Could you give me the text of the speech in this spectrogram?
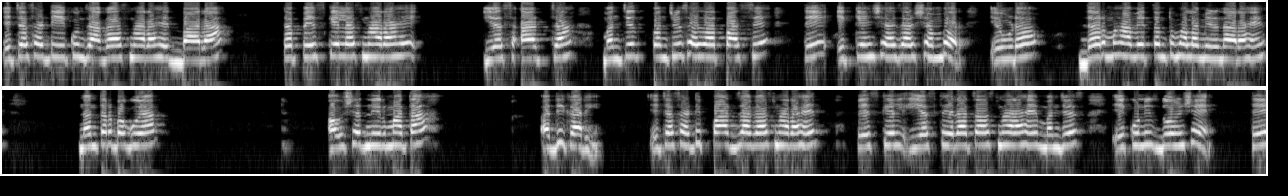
याच्यासाठी एकूण जागा असणार आहेत बारा. तर पे स्केल असणार आहे यस आठचा. म्हणजेच पंचवीस हजार पाचशे ते एक्क्याऐंशी हजार शंभर. एवढं दरमहा वेतन तुम्हाला मिळणार आहे. नंतर बघूया. औषध निर्माता अधिकारी. याच्यासाठी पाच जागा असणार आहेत. पे स्केल एस तेराचा असणार आहे. म्हणजेच एकोणीस दोनशे ते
